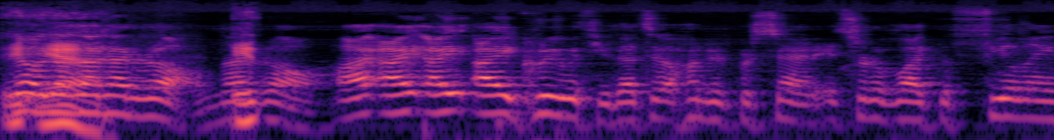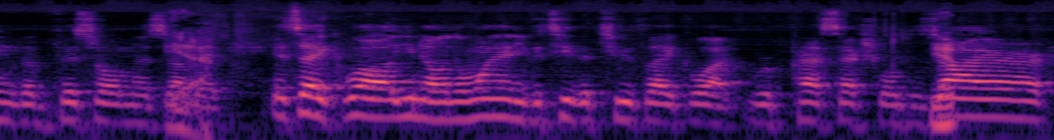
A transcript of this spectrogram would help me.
No, yeah. no, no, not at all. Not It- at all. I, I, I, agree with you. That's a hundred percent. It's sort of like the feeling, the visceralness of Yeah. it. It's like, well, you know, on the one hand, you could see the tooth, like what repressed sexual desire.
